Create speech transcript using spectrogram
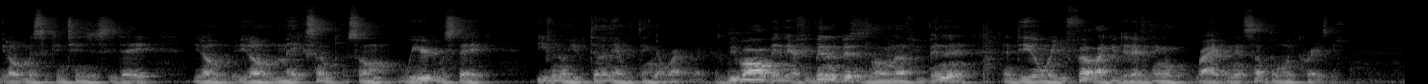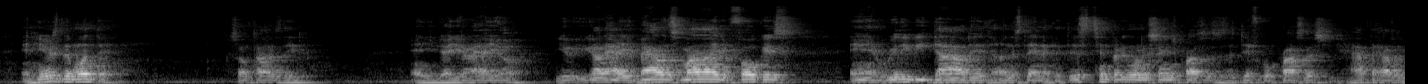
you don't miss a contingency date, you don't you don't make some some weird mistake, even though you've done everything the right way. Because we've all been there. If you've been in the business long enough, you've been in a deal where you felt like you did everything right and then something went crazy. And here's the one thing. Sometimes they do. And you got you gotta have your you, you got to have your balanced mind, your focus, and really be dialed in to understand that this 1031 exchange process is a difficult process. You have to have a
